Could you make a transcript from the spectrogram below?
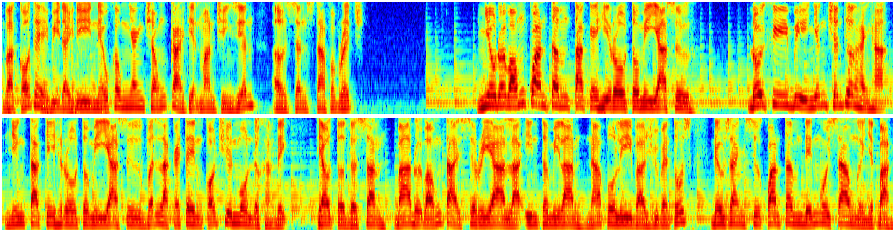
và có thể bị đẩy đi nếu không nhanh chóng cải thiện màn trình diễn ở sân Stamford Bridge. Nhiều đội bóng quan tâm Takehiro Tomiyasu. Đôi khi bị những chấn thương hành hạ, nhưng Takehiro Tomiyasu vẫn là cái tên có chuyên môn được khẳng định. Theo tờ The Sun, ba đội bóng tại Serie là Inter Milan, Napoli và Juventus đều dành sự quan tâm đến ngôi sao người Nhật Bản.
